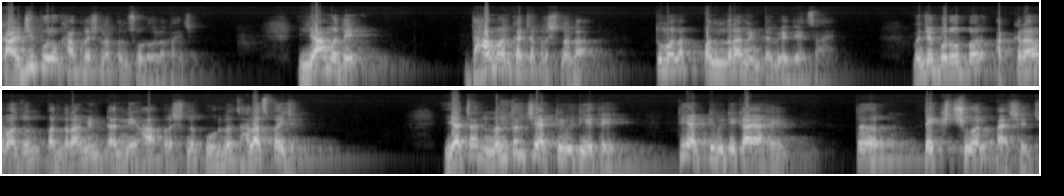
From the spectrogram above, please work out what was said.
काळजीपूर्वक हा प्रश्न आपण सोडवला पाहिजे. यामध्ये दहा मार्काच्या प्रश्नाला तुम्हाला पंधरा मिनटं वेळ द्यायचा आहे. म्हणजे बरोबर अकरा वाजून पंधरा मिनिटांनी हा प्रश्न पूर्ण झालाच पाहिजे. याच्या नंतरची ॲक्टिव्हिटी येते. ती ॲक्टिव्हिटी काय आहे? तर टेक्स्च्युअल पॅसेज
